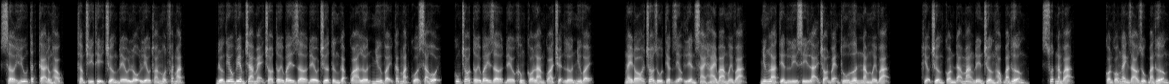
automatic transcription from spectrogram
sở hữu tất cả đồng học, thậm chí thị trường đều lộ liêu thoáng một phát mặt. Đường tiêu viêm cha mẹ cho tới bây giờ đều chưa từng gặp qua lớn như vậy các mặt của xã hội, cũng cho tới bây giờ đều không có làm qua chuyện lớn như vậy. Ngày đó cho dù tiệc rượu liền xài hai ba mươi vạn, nhưng là tiền lì xì lại trọn vẹn thu hơn 50 vạn. Hiệu trưởng còn đã mang đến trường học ban thưởng, suốt 5 vạn. Còn có ngành giáo dục ban thưởng,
